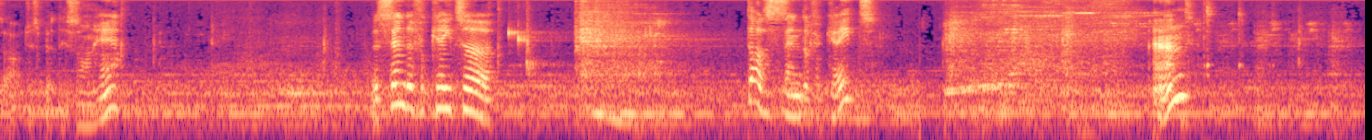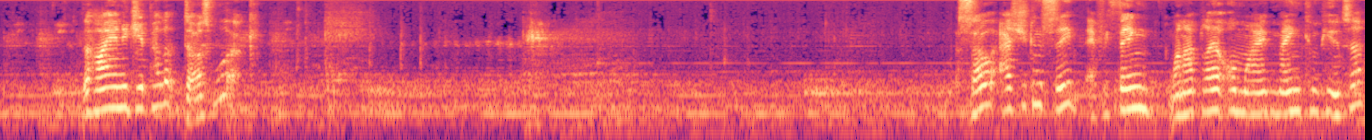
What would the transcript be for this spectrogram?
So I'll just put this on here. The Sendificator does sendificate. And the high energy pellet does work. So, as you can see, everything, when I play it on my main computer,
